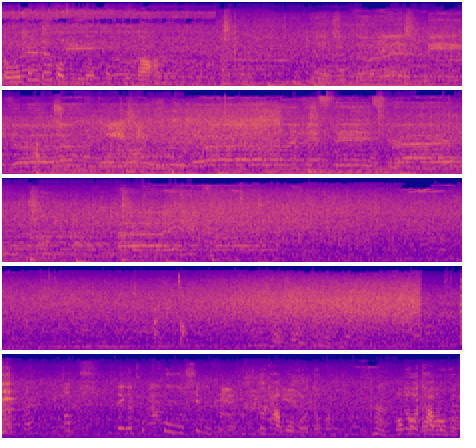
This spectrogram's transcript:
너무 힘들거든요, 거기가. 어? 내가 초코 심 돼. 그거 다 먹어, 너가. 먹어, 너가 다 먹어.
